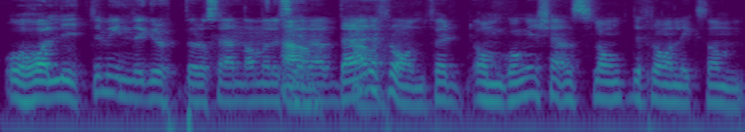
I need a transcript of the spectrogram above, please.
och ha lite mindre grupper och sen analysera Ja, därifrån. För omgången känns långt ifrån liksom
